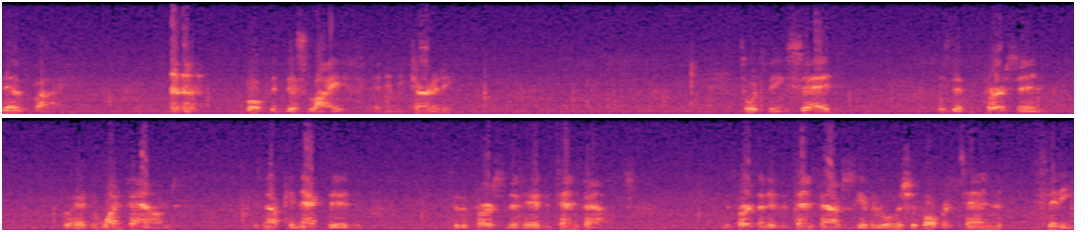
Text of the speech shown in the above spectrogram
live by, both in this life and in eternity. So what's being said is that the person who had the one pound is now connected to the person that had the ten pounds. The person that had the ten pounds is given rulership over ten cities.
